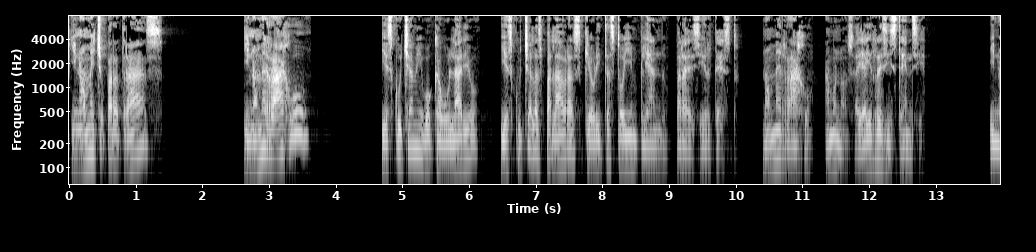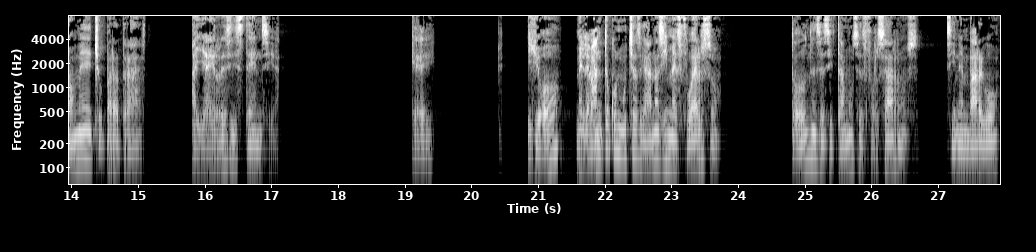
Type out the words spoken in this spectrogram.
y no me echo para atrás y no me rajo. Y escucha mi vocabulario y escucha las palabras que ahorita estoy empleando para decirte esto. No me rajo, vámonos, ahí hay resistencia. Y no me echo para atrás, ahí hay resistencia. ¿Ok? Y yo me levanto con muchas ganas y me esfuerzo. Todos necesitamos esforzarnos. Sin embargo,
